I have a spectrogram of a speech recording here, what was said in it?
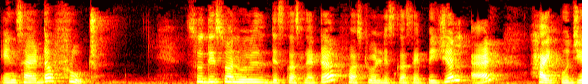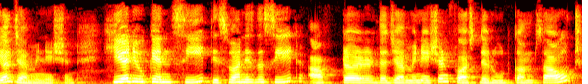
inside the fruit so this one we will discuss later first we will discuss epigeal and hypogeal germination. Here you can see this one is the seed after the germination first the root comes out.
